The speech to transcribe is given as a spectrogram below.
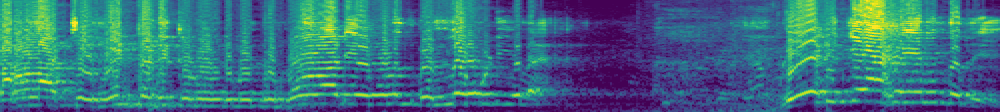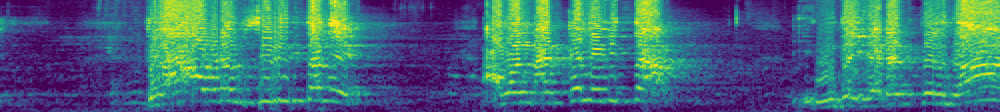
வரலாற்றை மீட்டெடுக்க வேண்டும் என்று போராடிய பொழுது வெல்ல முடியல. வேடிக்கையாக இருந்தது. திராவிடம் சிரித்தது. அவன் நக்கல் அடித்தான். இந்த இடத்தில் தான்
